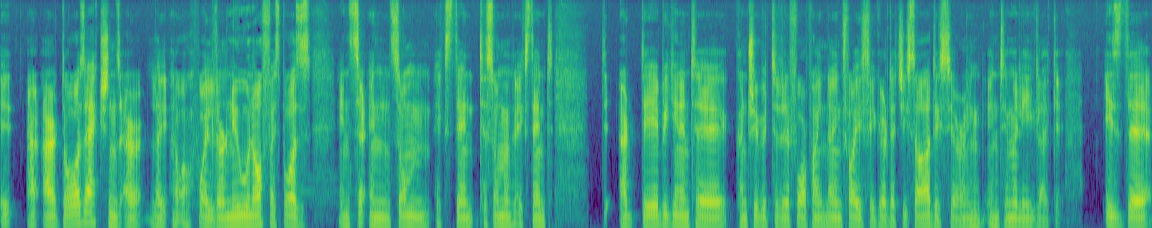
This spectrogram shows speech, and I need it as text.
it, are, are, those actions are like oh, while they're new enough, I suppose, in in some extent, to some extent, are they beginning to contribute to the 4.95 figure that you saw this year in, in Timoleague? Like, is the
